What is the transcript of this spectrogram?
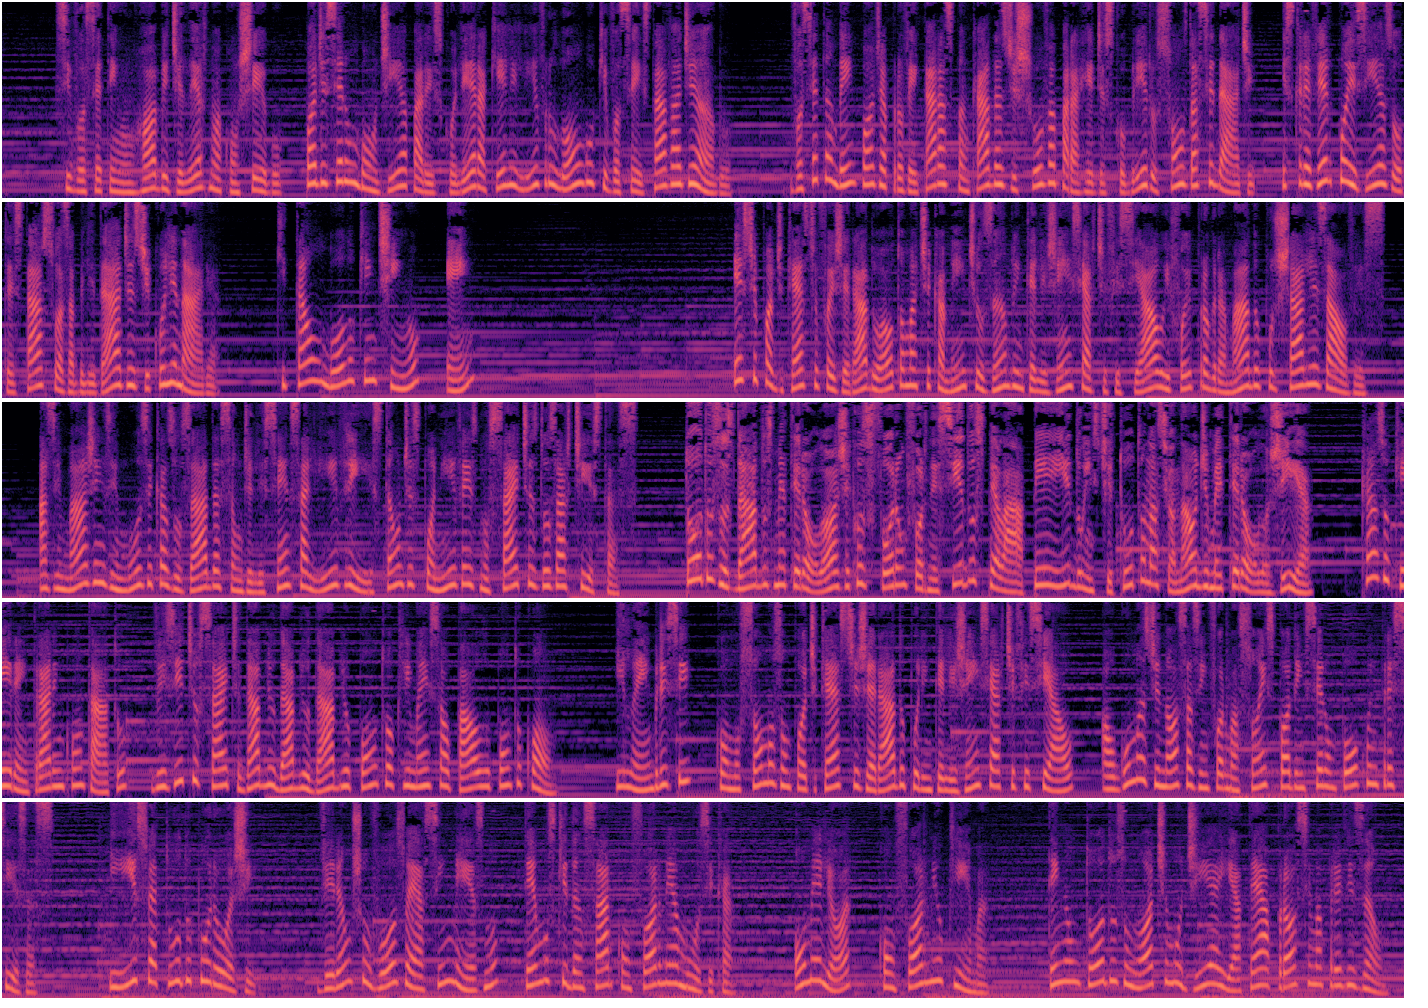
Se você tem um hobby de ler no aconchego, pode ser um bom dia para escolher aquele livro longo que você estava adiando. Você também pode aproveitar as pancadas de chuva para redescobrir os sons da cidade, escrever poesias ou testar suas habilidades de culinária. Que tal um bolo quentinho, hein? Este podcast foi gerado automaticamente usando inteligência artificial e foi programado por Charles Alves. As imagens e músicas usadas são de licença livre e estão disponíveis nos sites dos artistas. Todos os dados meteorológicos foram fornecidos pela API do Instituto Nacional de Meteorologia. Caso queira entrar em contato, visite o site www.oclimainsaopaulo.com. E lembre-se, como somos um podcast gerado por inteligência artificial, algumas de nossas informações podem ser um pouco imprecisas. E isso é tudo por hoje. Verão chuvoso é assim mesmo, temos que dançar conforme a música. Ou melhor, conforme o clima. Tenham todos um ótimo dia e até a próxima previsão.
